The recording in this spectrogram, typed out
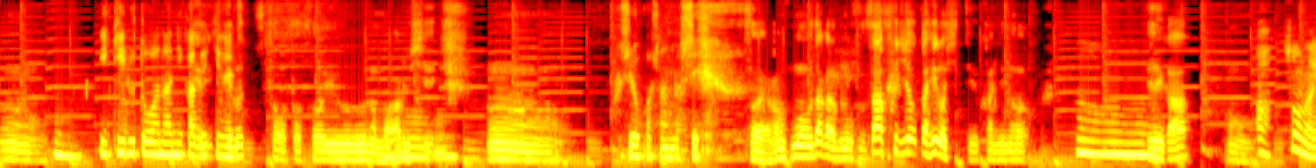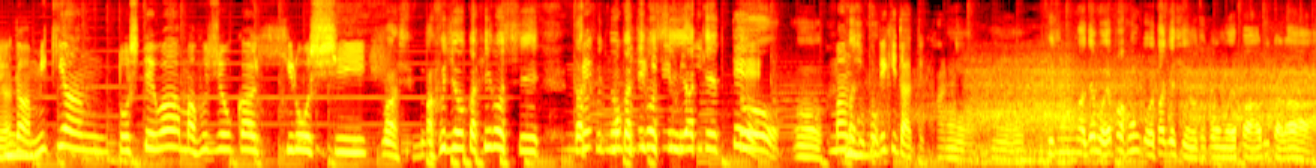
うん。うん生きるとは何か的なやつ。そうそう、そういうのもあるし。うん。藤岡さんらしい。そうやろ。もう、だからもう、ザ・藤岡弘っていう感じのうん映画？うん。あ、そうなんや。だから、ミキアンとしては、まあ、藤岡弘まあ、まあ、藤岡弘、ザ・で藤岡弘やけど、うん。満まあ足できたって感じ。うんうんまあでもやっぱ本郷武のところもやっぱあるから、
